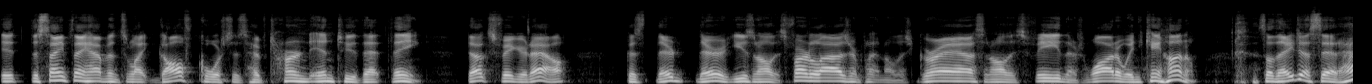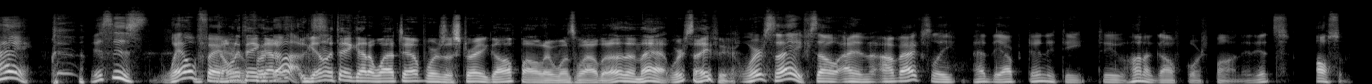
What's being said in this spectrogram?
it the same thing happens. Like golf courses have turned into that thing. Ducks figured out because they're they're using all this fertilizer and planting all this grass and all this feed. And there's water when you can't hunt them, so they just said, "Hey, this is welfare." the only thing for got ducks. the only thing got to watch out for is a stray golf ball every once in a while. But other than that, we're safe here. we're safe. So, and I've actually had the opportunity to hunt a golf course pond, and it's awesome.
